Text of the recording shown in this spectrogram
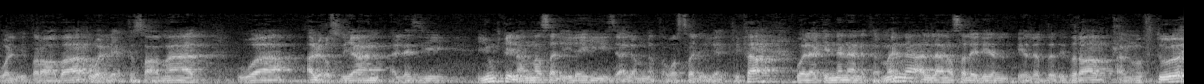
والإضرابات والاعتصامات والعصيان الذي يمكن أن نصل إليه إذا لم نتوصل إلى اتفاق. ولكننا نتمنى أن لا نصل إلى الإضراب المفتوح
